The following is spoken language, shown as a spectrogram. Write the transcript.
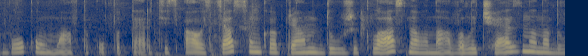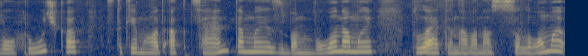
Збоку мав таку потертість. А ось ця сумка прям дуже класна, вона величезна на двох ручках, з такими от акцентами, з бомбонами. Плетена вона з соломи,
